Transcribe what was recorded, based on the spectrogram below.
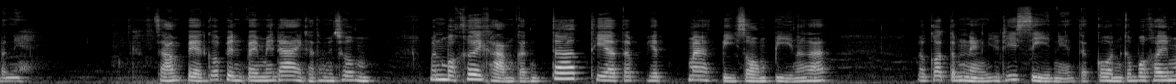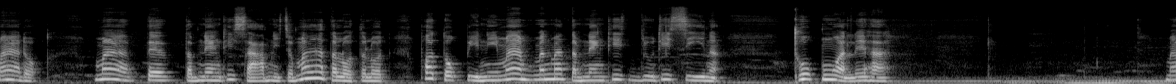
บันนี้สามแปดก็เป็นไปไม่ได้ค่ะท่านผู้ชม มันบ่เคยขามกันตักเทียตะเพชรมาปีสองปีนะคะ แล้วก็ตำแหน่งอยู่ที่สี่เนี่ย แต่ก่อนก็บ่เคยมาดอก มาแต่ตำแหน่งที่สามนี่จะมาตลอดตลอดพอตกปีนี้มามันมาตำแหน่งที่อยู่ที่สี่น่ะ ทุกงวดเลยค่ะ มา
